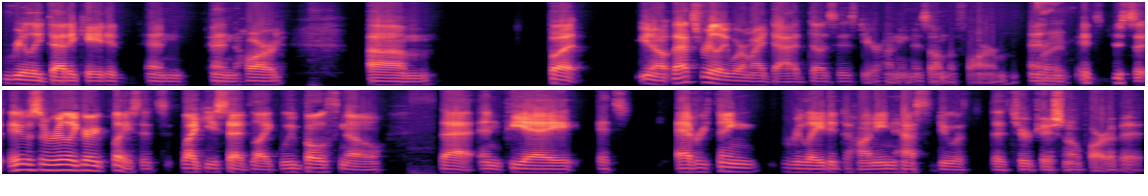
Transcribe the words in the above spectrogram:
really dedicated and and hard. Um, but you know that's really where my dad does his deer hunting is on the farm and Right. it's just it was a really great place it's like you said like we both know that in pa it's everything related to hunting has to do with the traditional part of it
